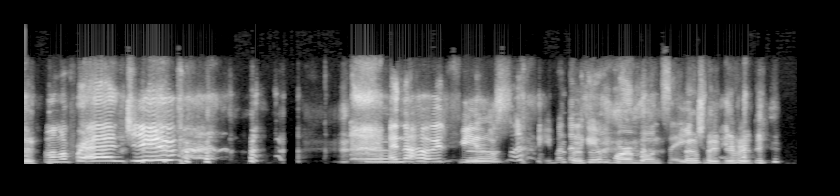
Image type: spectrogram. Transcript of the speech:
Mga friendship! I know how it feels. Iba talaga yung hormones sa age na 13, 14.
